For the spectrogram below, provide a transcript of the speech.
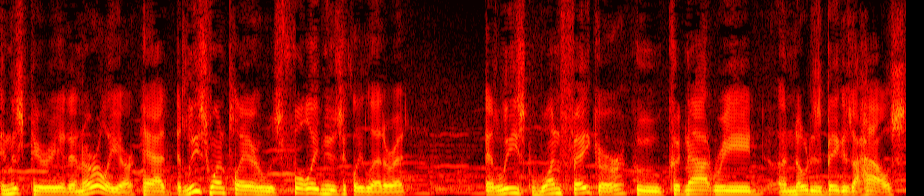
in this period and earlier had at least one player who was fully musically literate, at least one faker who could not read a note as big as a house,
